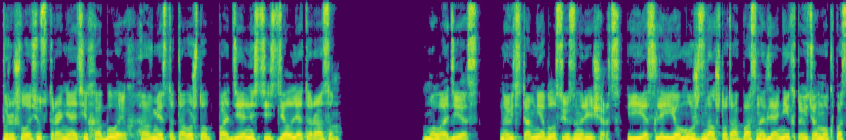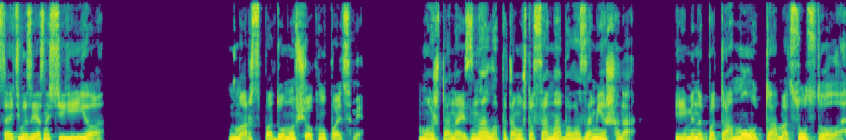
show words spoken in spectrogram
Пришлось устранять их обоих, а вместо того, чтобы по отдельности, сделали это разом. Молодец. Но ведь там не было Сьюзен Ричардс. И если ее муж знал что-то опасное для них, то ведь он мог поставить в известности ее. Марс, подумав, щелкнул пальцами. Может, она и знала, потому что сама была замешана. И именно потому там отсутствовала.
